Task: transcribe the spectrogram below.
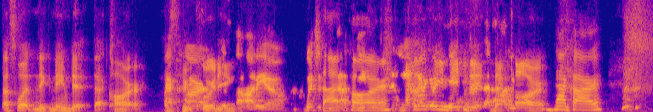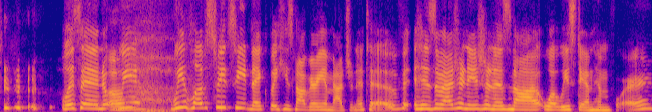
that's what Nick named it. That car. that car, recording. the audio, which That that's the- car. I like how you named it that audio. car. That car. Listen, we we love sweet sweet Nick, but he's not very imaginative. His imagination is not what we stand him for.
